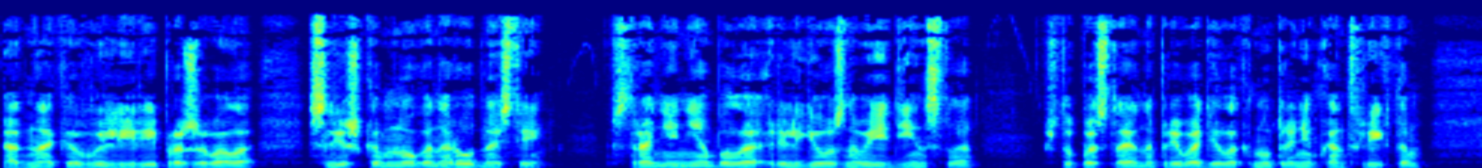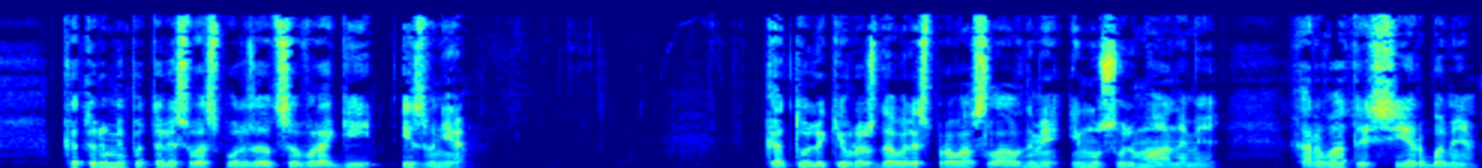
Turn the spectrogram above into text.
Однако в Иллирии проживало слишком много народностей, в стране не было религиозного единства – что постоянно приводило к внутренним конфликтам, которыми пытались воспользоваться враги извне. Католики враждовали с православными и мусульманами, хорваты с сербами,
